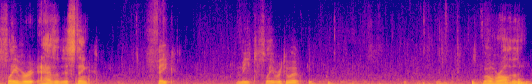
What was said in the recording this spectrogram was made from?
flavor has a distinct fake meat flavor to it. But overall, it doesn't.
